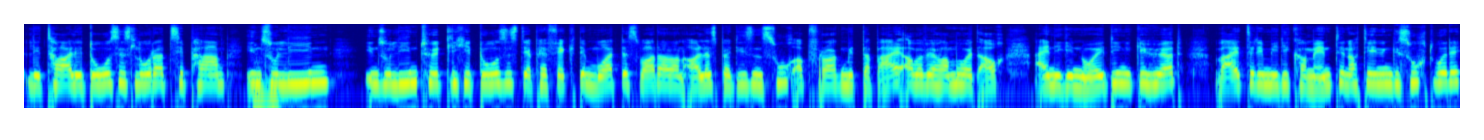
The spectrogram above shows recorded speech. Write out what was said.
letale Dosis Lorazepam, Insulin, insulintödliche Dosis, der perfekte Mord, das war da dann alles bei diesen Suchabfragen mit dabei. Aber wir haben heute auch einige neue Dinge gehört, weitere Medikamente, nach denen gesucht wurde,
